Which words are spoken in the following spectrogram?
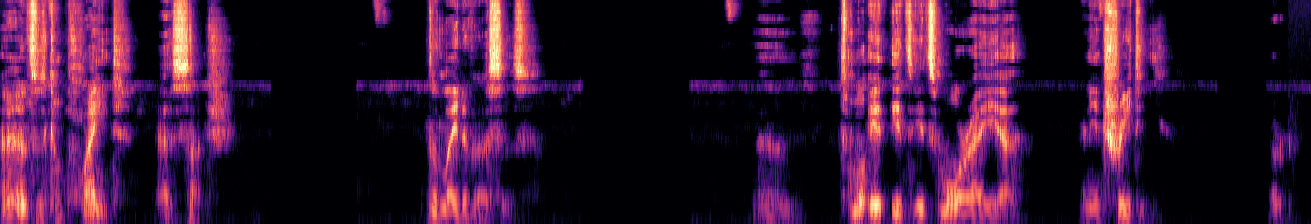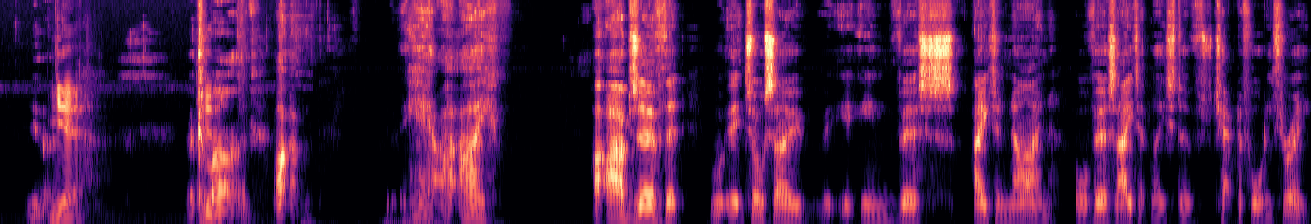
I don't know if it's a complaint as such. The later verses. Um, it's more. It, it's it's more a uh, an entreaty, or you know, Yeah. a command. I, yeah, I, I I observe that it's also in verse eight and nine, or verse eight at least of chapter forty-three.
